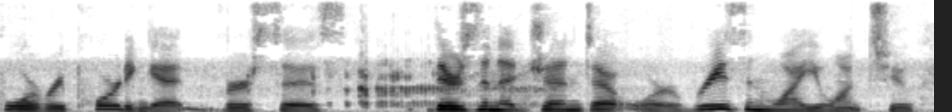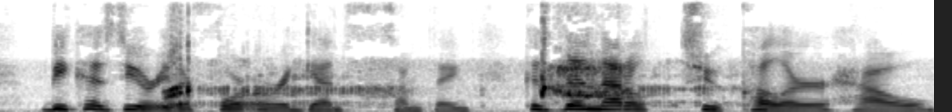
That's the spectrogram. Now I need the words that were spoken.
for reporting it versus there's an agenda or a reason why you want to because you're either for or against something. Because then that'll to color how,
